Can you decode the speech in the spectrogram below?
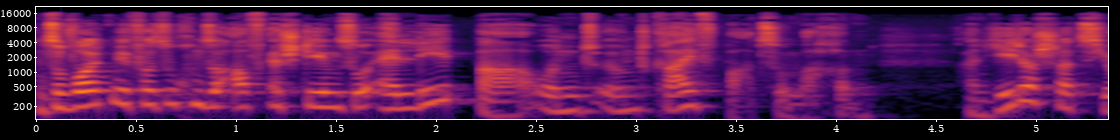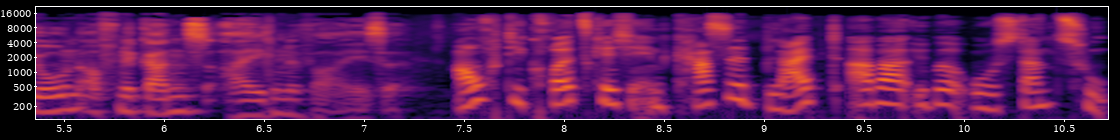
Und so wollten wir versuchen, so Auferstehung so erlebbar und, und greifbar zu machen. An jeder Station auf eine ganz eigene Weise. Auch die Kreuzkirche in Kassel bleibt aber über Ostern zu.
